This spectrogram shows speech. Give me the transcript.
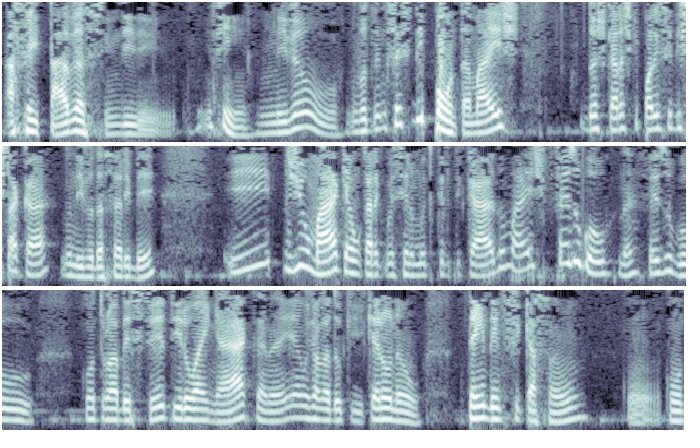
aceitável, assim, de. Enfim, um nível. Não vou dizer, não sei se de ponta, mas dois caras que podem se destacar no nível da Série B. E Gilmar, que é um cara que vem sendo muito criticado, mas fez o gol, né? Fez o gol contra o ABC, tirou a Inhaca, né? E é um jogador que, quer ou não, tem identificação com, com o É um gol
